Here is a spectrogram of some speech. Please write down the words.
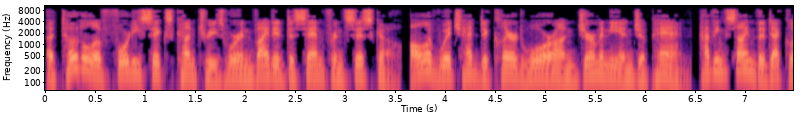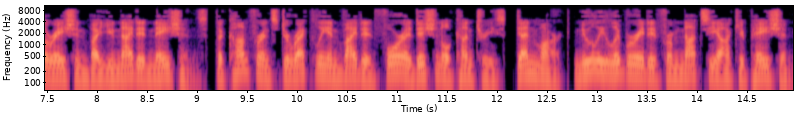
A total of 46 countries were invited to San Francisco, all of which had declared war on Germany and Japan. Having signed the declaration by United Nations, the conference directly invited four additional countries: Denmark, newly liberated from Nazi occupation,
